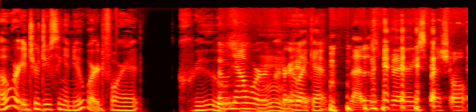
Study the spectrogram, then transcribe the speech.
Oh, we're introducing a new word for it. Crew. oh now we're Mm. crew. I like it. That is very special.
